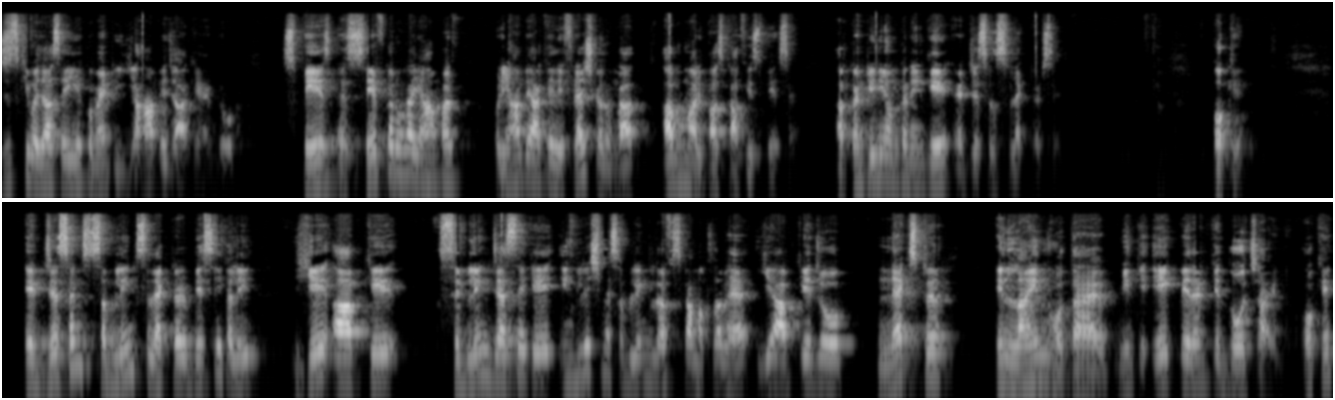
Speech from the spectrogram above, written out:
जिसकी वजह से ये कमेंट यहाँ पे जाके एंड होगा। स्पेस सेव करूँगा यहाँ पर और यहाँ पे आके रिफ्रेश करूँगा, अब हमारे पास काफ़ी स्पेस है। अब कंटिन्यू हम करेंगे एडजेसेंट सिलेक्टर से। Okay adjacent sibling selector basically ये आपके सिबलिंग जैसे कि इंग्लिश में सिबलिंग लफ्ज का मतलब है, ये आपके जो नेक्स्ट इन लाइन होता है मीन के एक पेरेंट के दो चाइल्ड ओके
